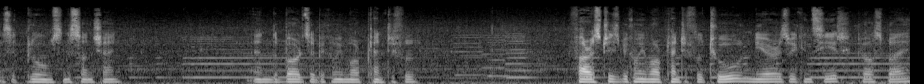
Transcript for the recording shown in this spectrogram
as it blooms in the sunshine, and the birds are becoming more plentiful. Forestry is becoming more plentiful too, near as we can see it close by.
